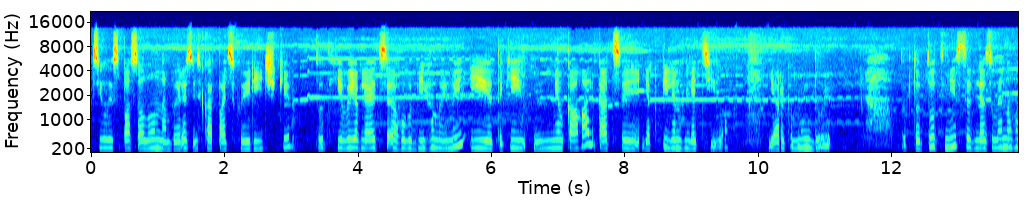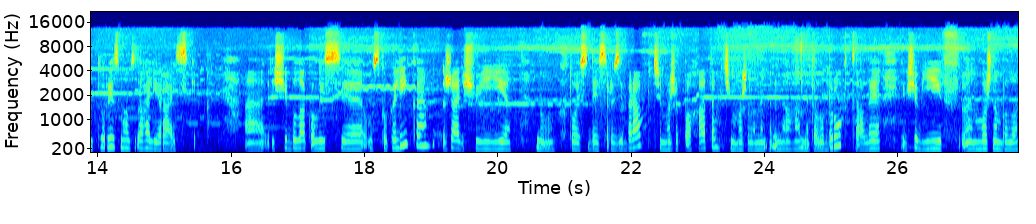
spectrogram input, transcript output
цілий спа-салон на березі Карпатської річки. Тут є, виявляються голубі глини і такі мілка галька це як пілінг для тіла. Я рекомендую. Тобто тут місце для зеленого туризму взагалі райське. Ще була колись е, узкоколійка. Жаль, що її ну, хтось десь розібрав, чи може по хатах, чи може на металобрухт. Але якщо б її е, можна було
